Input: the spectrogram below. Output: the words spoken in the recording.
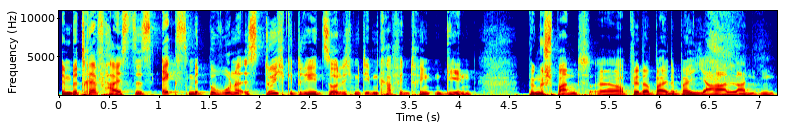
Im Betreff heißt es, Ex-Mitbewohner ist durchgedreht, soll ich mit ihm Kaffee trinken gehen? Bin gespannt, äh, ob wir da beide bei Ja landen.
